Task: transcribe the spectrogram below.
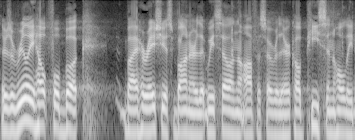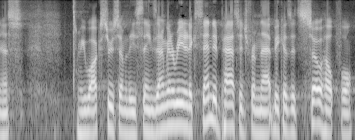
There's a really helpful book by Horatius Bonar that we sell in the office over there called Peace and Holiness. He walks through some of these things. And I'm going to read an extended passage from that because it's so helpful.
